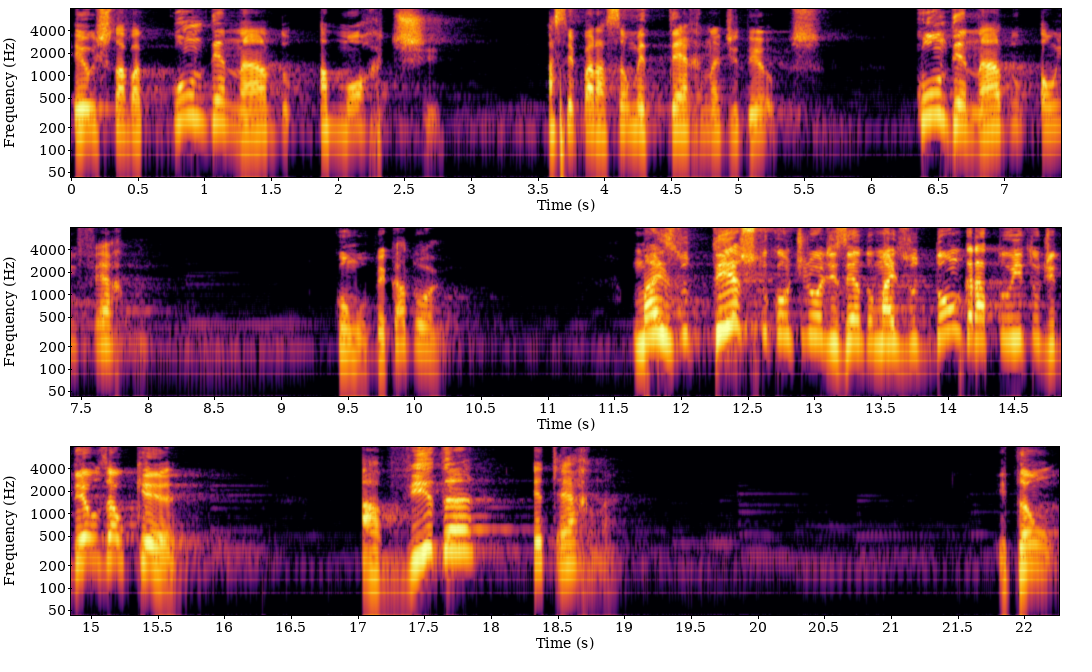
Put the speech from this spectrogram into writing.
eu estava condenado à morte, à separação eterna de Deus, condenado ao inferno, como pecador. Mas o texto continua dizendo: mas o dom gratuito de Deus é o que? A vida eterna. Então,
